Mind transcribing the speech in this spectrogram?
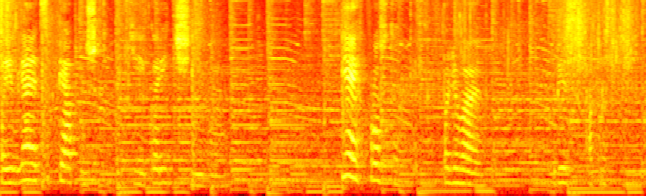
появляются пятнышки такие коричневые. Я их просто поливаю без опрыскивания.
